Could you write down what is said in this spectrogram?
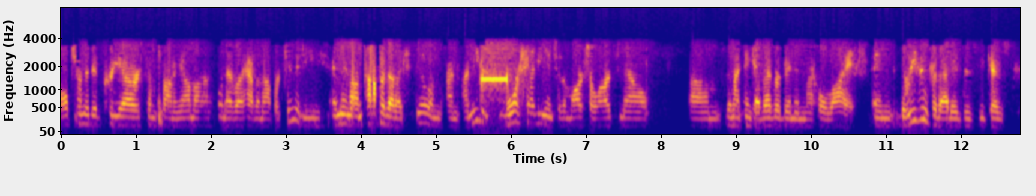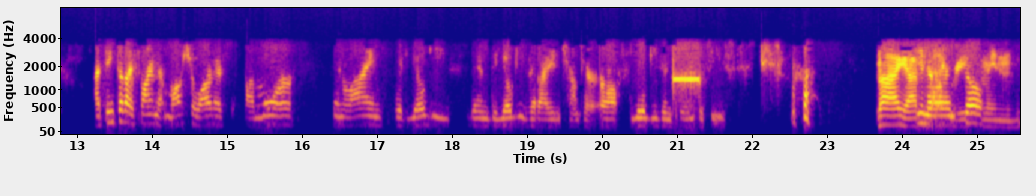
alternative kriya or some pranayama whenever I have an opportunity. And then on top of that, I still am I'm, I'm even more heavy into the martial arts now um, than I think I've ever been in my whole life. And the reason for that is is because I think that I find that martial artists are more in line with yogis than the yogis that I encounter, or off yogis in parentheses. no, I, I, you know, I agree. So, I mean,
